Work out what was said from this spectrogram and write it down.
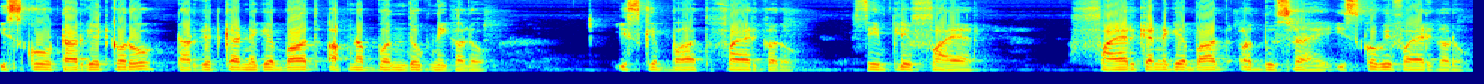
इसको टारगेट करो। टारगेट करने के बाद अपना बंदूक निकालो। इसके बाद फायर करो। सिंपली फायर फायर करने के बाद और दूसरा है, इसको भी फायर करो।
